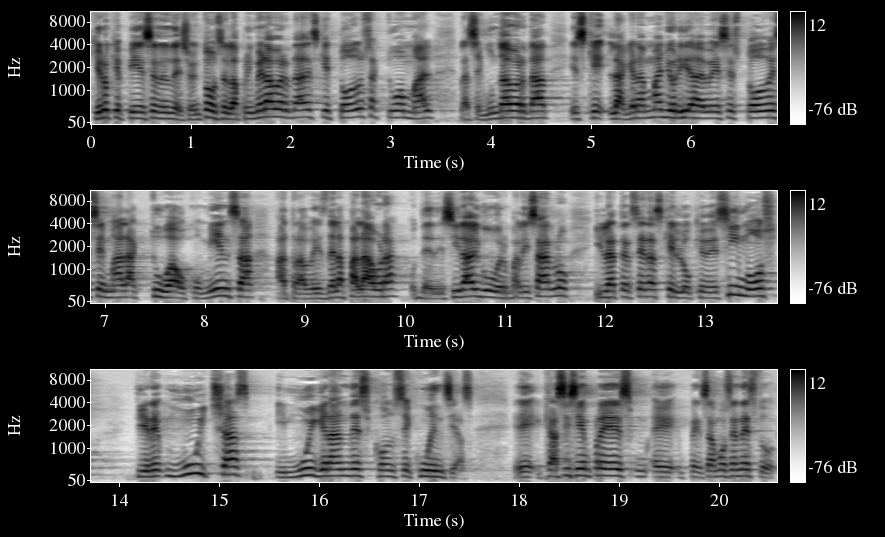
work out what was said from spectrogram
Quiero que piensen en eso. Entonces, la primera verdad es que todos actúan mal. La segunda verdad es que la gran mayoría de veces todo ese mal actúa o comienza a través de la palabra, de decir algo, verbalizarlo. Y la tercera es que lo que decimos tiene muchas y muy grandes consecuencias. Eh, casi siempre es, eh, pensamos en esto,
